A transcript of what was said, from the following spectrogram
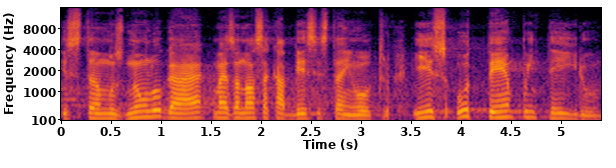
estamos num lugar, mas a nossa cabeça está em outro. E isso o tempo inteiro.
